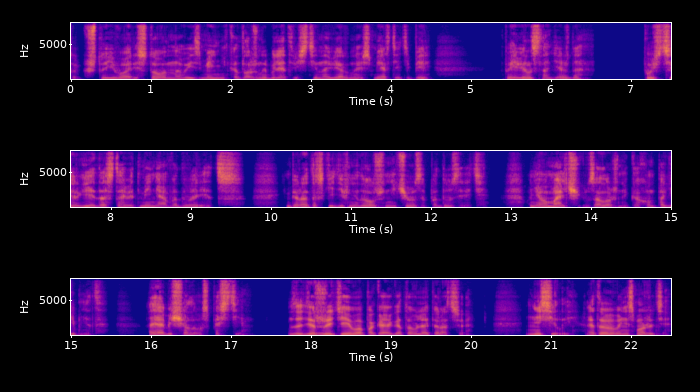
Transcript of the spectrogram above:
Только что его арестованного изменника должны были отвезти на верную смерть, а теперь появилась надежда. Пусть Сергей доставит меня во дворец. Императорский див не должен ничего заподозрить. У него мальчик в заложниках, он погибнет а я обещал его спасти. Задержите его, пока я готовлю операцию. Не силой. Этого вы не сможете.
